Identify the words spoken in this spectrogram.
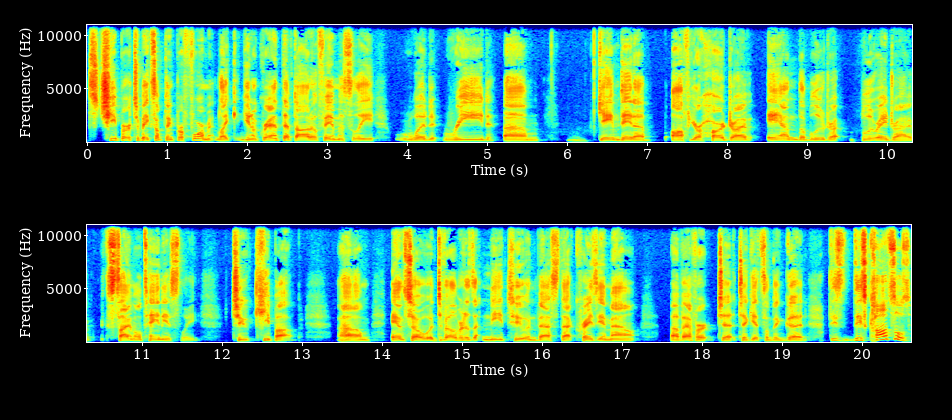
it's cheaper to make something performant. Like you know, Grand Theft Auto famously would read um, game data off your hard drive and the Blu Blu-ray drive simultaneously to keep up. Um, and so a developer doesn't need to invest that crazy amount of effort to, to get something good. These these consoles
